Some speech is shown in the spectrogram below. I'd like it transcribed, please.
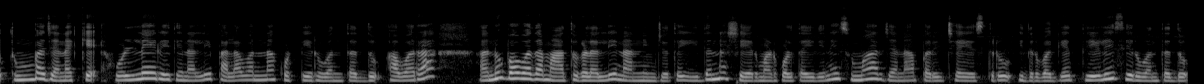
ತುಂಬ ಜನಕ್ಕೆ ಒಳ್ಳೆ ರೀತಿಯಲ್ಲಿ ಫಲವನ್ನು ಕೊಟ್ಟಿರುವಂಥದ್ದು. ಅವರ ಅನುಭವದ ಮಾತುಗಳಲ್ಲಿ ನಾನು ನಿಮ್ಮ ಜೊತೆ ಇದನ್ನು ಶೇರ್ ಮಾಡ್ಕೊಳ್ತಾ ಇದ್ದೀನಿ. ಸುಮಾರು ಜನ ಪರಿಚಯಸ್ಥರು ಇದ್ರ ಬಗ್ಗೆ ತಿಳಿಸಿರುವಂಥದ್ದು.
